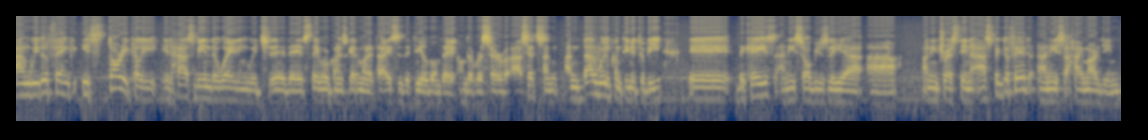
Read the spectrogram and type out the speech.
And we do think historically it has been the way in which uh, the stablecoins get monetized, the yield on the on the reserve assets. And, and that will continue to be uh, the case. And it's obviously an interesting aspect of it. And it's a high margin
